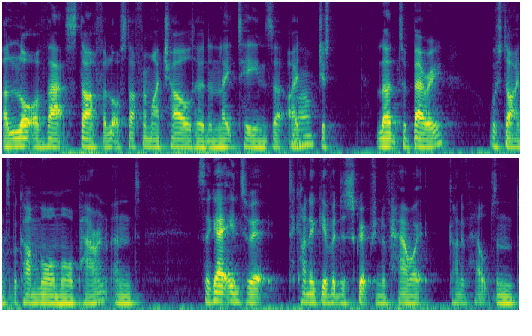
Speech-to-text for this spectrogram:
a lot of that stuff, a lot of stuff from my childhood and late teens that I Wow. just learnt to bury was starting to become more and more apparent. And so get into it to kind of give a description of how it kind of helped. And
